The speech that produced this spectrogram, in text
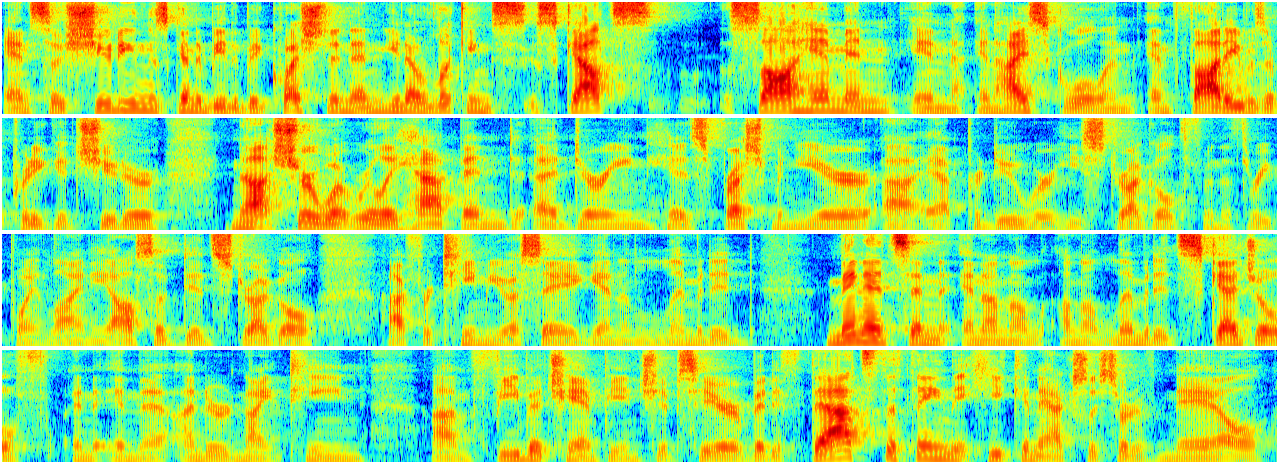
And so shooting is going to be the big question. And you know, looking scouts saw him in, in, in high school and, and thought he was a pretty good shooter. Not sure what really happened uh, during his freshman year uh, at Purdue, where he struggled from the three point line. He also did struggle uh, for Team USA again in limited minutes and, and on, a, on a limited schedule in, in the under 19 um, FIBA championships here. But if that's the thing that he can actually sort of nail,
